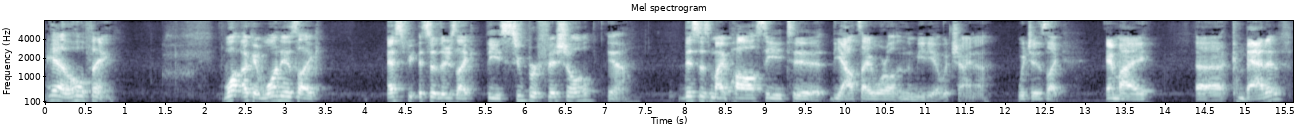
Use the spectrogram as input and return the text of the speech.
Yeah, the whole thing. What? Okay, one is like, SP, so there's like the superficial. Yeah. This is my policy to the outside world and the media with China, which is like, am I uh, combative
